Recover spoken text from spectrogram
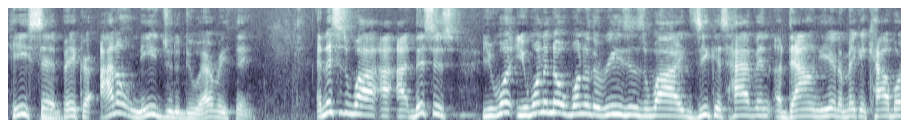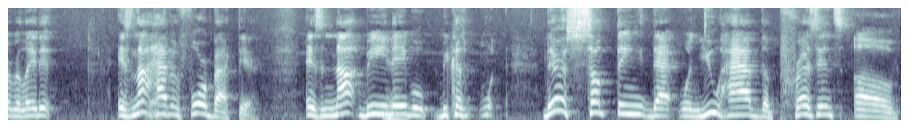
He said, hmm. Baker, I don't need you to do everything. And this is why I, I, this is you want you want to know one of the reasons why Zeke is having a down year to make it cowboy related is not having four back there. Is not being able because w- there's something that when you have the presence of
